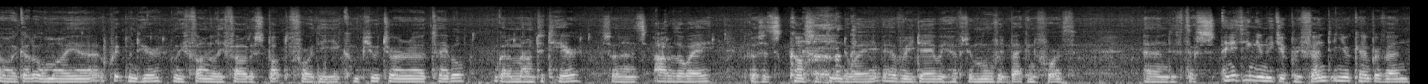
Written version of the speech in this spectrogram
Oh, I got all my uh, equipment here. We finally found a spot for the computer uh, table. I'm gonna mount it here, so then it's out of the way because it's constantly in the way. Every day we have to move it back and forth. And if there's anything you need to prevent in your camper van,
